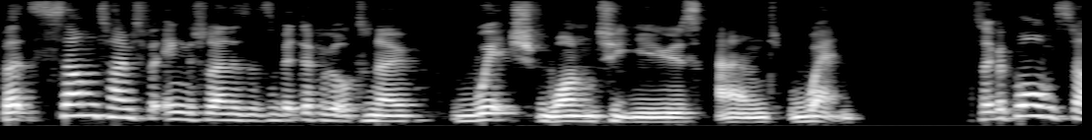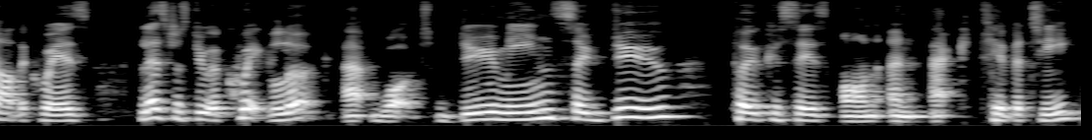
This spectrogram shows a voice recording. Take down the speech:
But sometimes for English learners, it's a bit difficult to know which one to use and when. So before we start the quiz, let's just do a quick look at what do means. So do focuses on an activity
